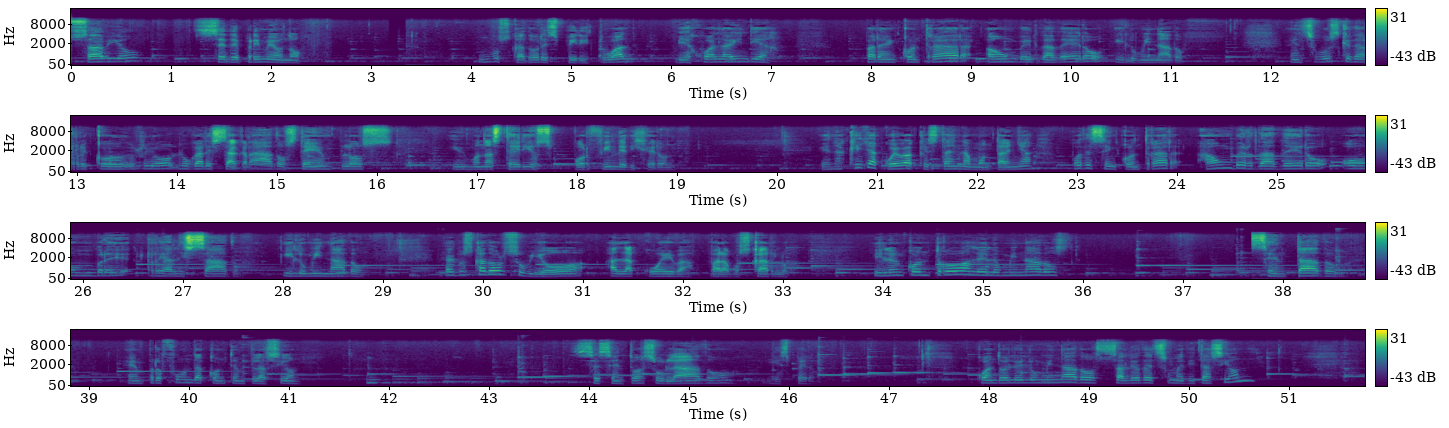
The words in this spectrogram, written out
¿Un sabio se deprime o no? Un buscador espiritual viajó a la India para encontrar a un verdadero iluminado. En su búsqueda recorrió lugares sagrados, templos y monasterios. Por fin le dijeron, en aquella cueva que está en la montaña puedes encontrar a un verdadero hombre realizado, iluminado. El buscador subió a la cueva para buscarlo y lo encontró al iluminado sentado en profunda contemplación. Se sentó a su lado y esperó. Cuando el iluminado salió de su meditación,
